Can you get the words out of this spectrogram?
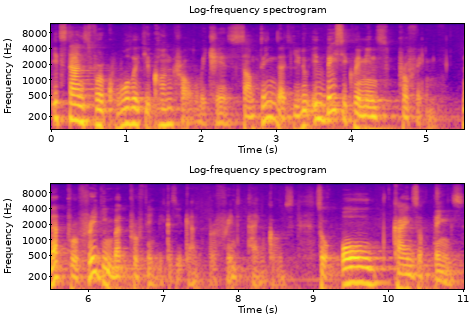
It stands for quality control, which is something that you do. It basically means proofing. Not proofreading, but proofing, because you can proofread time codes. So all kinds of things.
